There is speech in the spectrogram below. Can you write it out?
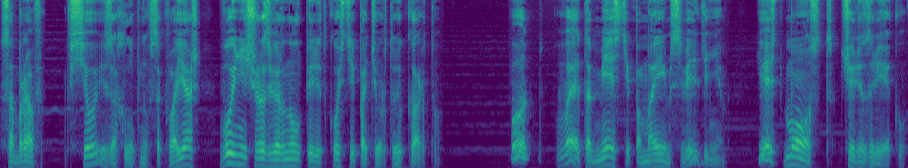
Собрав все и захлопнув саквояж, Войнич развернул перед Костей потертую карту. «Вот в этом месте, по моим сведениям, есть мост через реку.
